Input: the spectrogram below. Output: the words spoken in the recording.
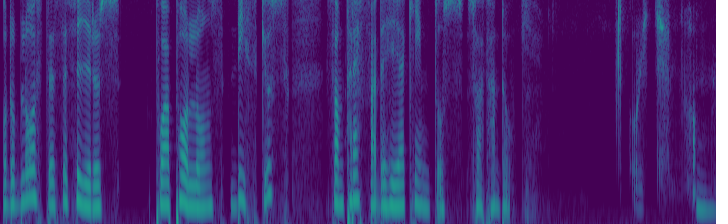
och då blåste Sefyrus på Apollons diskus som träffade Hyakintos så att han dog. Oj. Ja. Mm.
